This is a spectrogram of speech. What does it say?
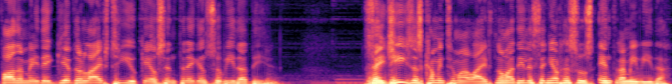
Father, may they give their lives to you, que ellos entreguen su vida a ti. Say, Jesus, come into my life. No más dile, Señor Jesús, entra a mi vida.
